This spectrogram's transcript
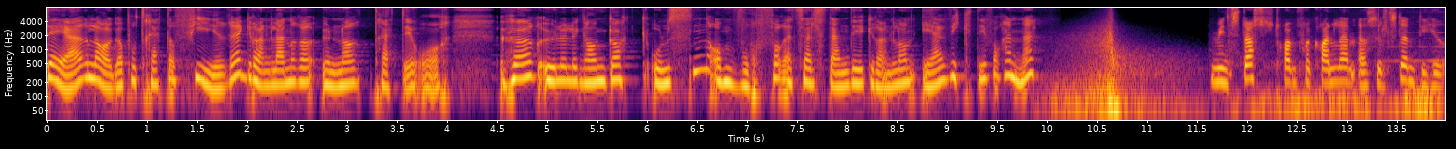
DR lager portrætt af fire grønlændere under 30 år. Hør Ulle Lengangak Olsen om hvorfor et selvstændigt Grønland er vigtigt for henne. Min største drøm fra Grønland er selvstændighed.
